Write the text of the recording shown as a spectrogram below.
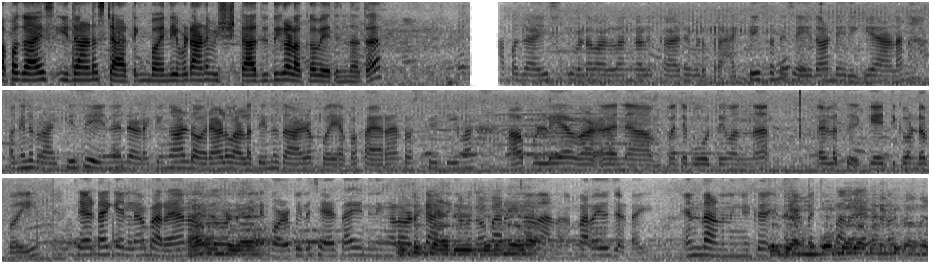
അപ്പോൾ ഗായ്സ് ഇതാണ് സ്റ്റാർട്ടിംഗ് പോയിന്റ് ഇവിടാണ് വിശിഷ്ടാതിഥികളൊക്കെ വരുന്നത്. അപ്പോൾ ഗൈസ് ഇവിടെ വള്ളം കളിക്കാർ ഇവിടെ പ്രാക്ടീസ് ഒക്കെ ചെയ്തുകൊണ്ടിരിക്കുകയാണ് അങ്ങനെ പ്രാക്ടീസ് ചെയ്യുന്നതിന്റെ ഇടയ്ക്കെങ്ങാണ്ട് ഒരാൾ വള്ളത്തിൽ നിന്ന് താഴെ പോയി. അപ്പോൾ ഫയർ ആൻഡ് റെസ്ക്യൂ ടീം ആ പുള്ളിയെ പിന്നെ മറ്റേ ബോട്ടിൽ വന്ന് വെള്ളത്തിൽ കയറ്റിക്കൊണ്ട് പോയി. ചേട്ടായിക്ക് എല്ലാം പറയാനുള്ളതുകൊണ്ട് പിന്നെ കുഴപ്പമില്ല. ചേട്ടായി ഇനി നിങ്ങളോട് കാര്യങ്ങളൊക്കെ പറയുന്നതാണ്. പറയൂ ചേട്ടായി. എന്താണ് നിങ്ങൾക്ക് ഇതിനെ പറ്റി പറയാനുള്ളത്?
